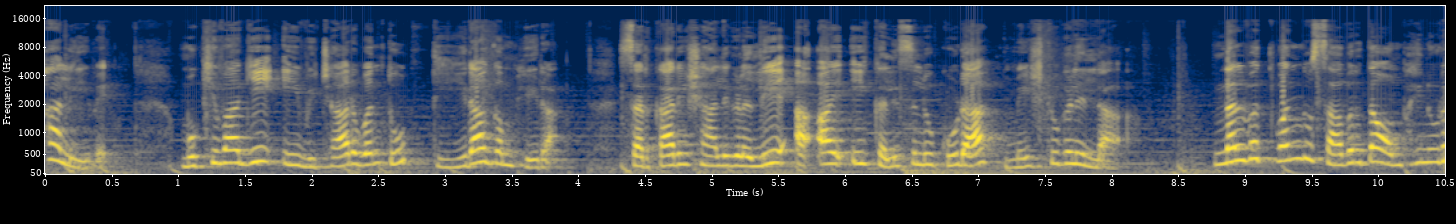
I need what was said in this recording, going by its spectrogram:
ಖಾಲಿ ಇವೆ. ಮುಖ್ಯವಾಗಿ ಈ ವಿಚಾರವಂತೂ ತೀರಾ ಗಂಭೀರ. ಸರ್ಕಾರಿ ಶಾಲೆಗಳಲ್ಲಿ ಅಐಇ ಕಲಿಸಲು ಕೂಡ ಮೇಷ್ಟ್ರುಗಳಿಲ್ಲ ನಲವತ್ತೊಂದು ಸಾವಿರದ ಒಂಬೈನೂರ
